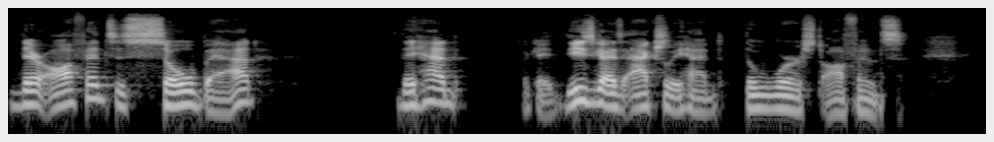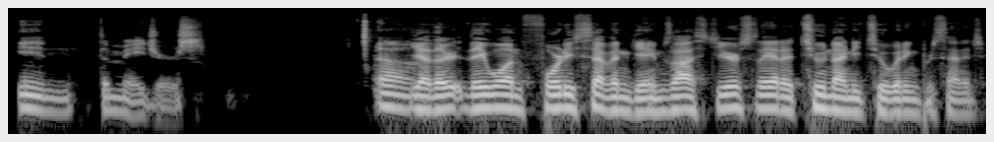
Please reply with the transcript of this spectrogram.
their offense is so bad. They had okay, these guys actually had the worst offense in the majors. Um, Yeah, they they won 47 games last year, so they had a 292 winning percentage.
